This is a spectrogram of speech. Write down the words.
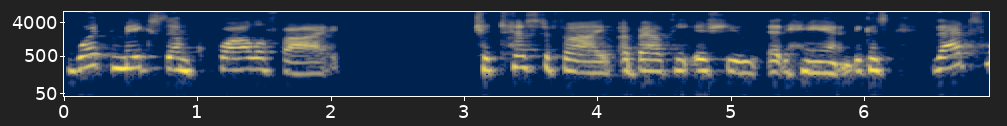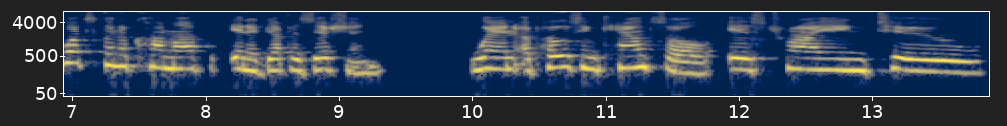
what makes them qualified to testify about the issue at hand because that's what's going to come up in a deposition when opposing counsel is trying to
